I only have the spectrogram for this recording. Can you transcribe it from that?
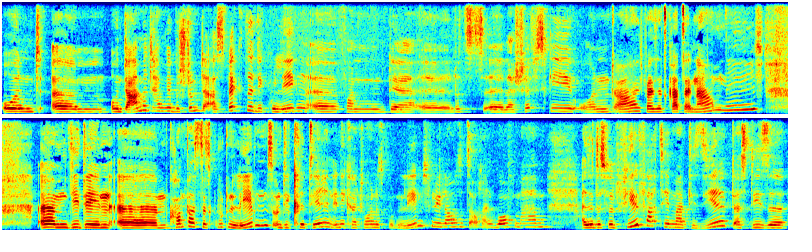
Und, ähm, und damit haben wir bestimmte Aspekte, die Kollegen äh, von der äh, Lutz äh, Laschewski und, ah, ich weiß jetzt gerade seinen Namen nicht, ähm, die den ähm, Kompass des guten Lebens und die Kriterien, Indikatoren des guten Lebens für die Lausitz auch entworfen haben. Also das wird vielfach thematisiert, dass diese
